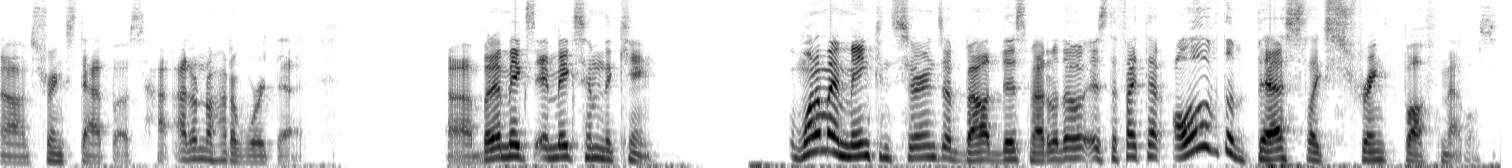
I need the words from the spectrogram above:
Um, strength stat buffs. I don't know how to word that. Uh, but it makes it makes him the king. One of my main concerns about this medal though is the fact that all of the best like strength buff medals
